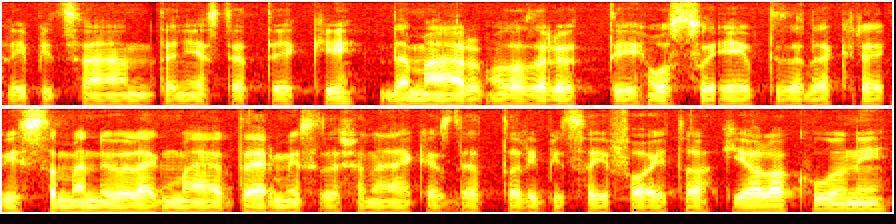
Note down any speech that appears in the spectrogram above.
Lipicán tenyésztették ki, de már az az előtti hosszú évtizedekre visszamenőleg már természetesen elkezdett a lipicai fajta kialakulni.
